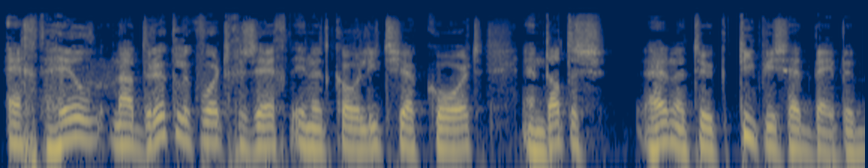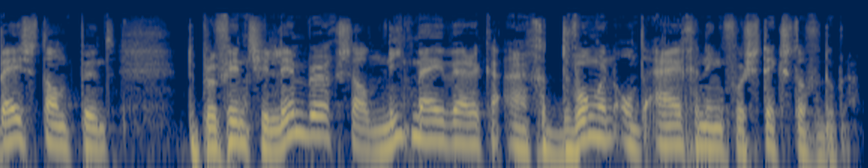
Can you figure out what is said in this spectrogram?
echt heel nadrukkelijk wordt gezegd in het coalitieakkoord. En dat is He, natuurlijk typisch het BBB-standpunt. De provincie Limburg zal niet meewerken aan gedwongen onteigening voor stikstofdoelen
